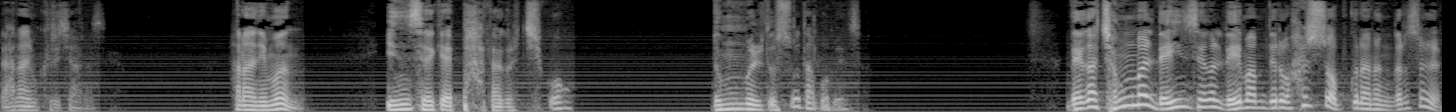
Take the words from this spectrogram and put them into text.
하나님 그러지 않으세요. 하나님은 인생의 바닥을 치고 눈물도 쏟아보면서 내가 정말 내 인생을 내 마음대로 할 수 없구나라는 것을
